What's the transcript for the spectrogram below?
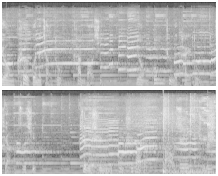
用客观的角度看保险，用公正的态度讲资讯。这里是你不知道的保险知识。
